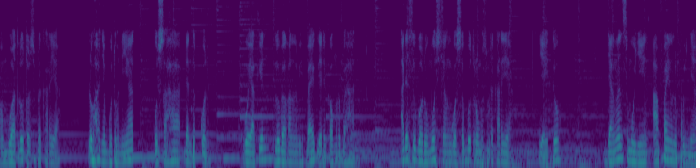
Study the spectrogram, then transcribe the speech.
membuat lu terus berkarya. Lu hanya butuh niat, usaha, dan tekun. Gue yakin lu bakal lebih baik dari kaum rebahan. Ada sebuah rumus yang gue sebut rumus berkarya, yaitu jangan sembunyiin apa yang lu punya,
